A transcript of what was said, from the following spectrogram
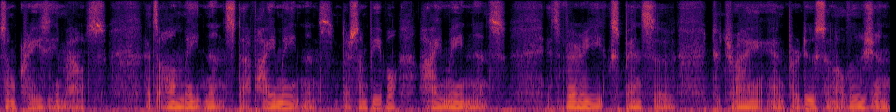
some crazy amounts. That's all maintenance stuff, high maintenance. There's some people, high maintenance. It's very expensive to try and produce an illusion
